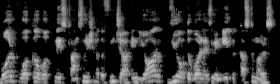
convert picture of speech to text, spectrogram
work worker workplace transformation of the future in your view of the world as you engage with customers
